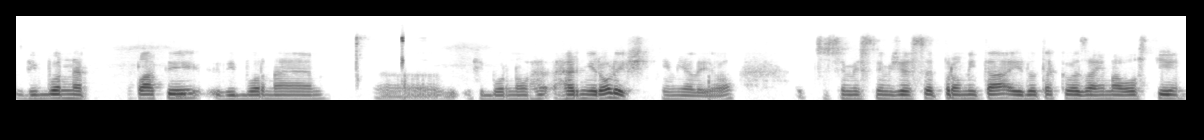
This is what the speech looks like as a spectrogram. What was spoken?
výborné platy, výborné, eh, výbornou herní roli všichni měli, jo. Co si myslím, že se promítá i do takové zajímavosti.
